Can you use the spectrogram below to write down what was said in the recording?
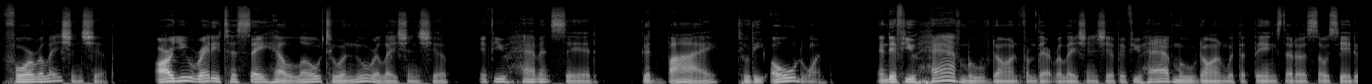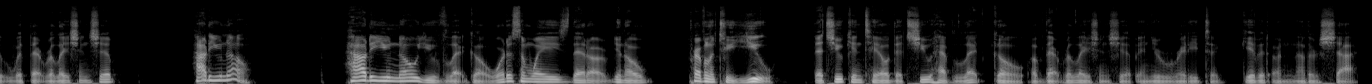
for a relationship? Are you ready to say hello to a new relationship if you haven't said goodbye to the old one? And if you have moved on from that relationship, if you have moved on with the things that are associated with that relationship, how do you know? How do you know you've let go? What are some ways that are, you know, prevalent to you that you can tell that you have let go of that relationship and you're ready to give it another shot?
